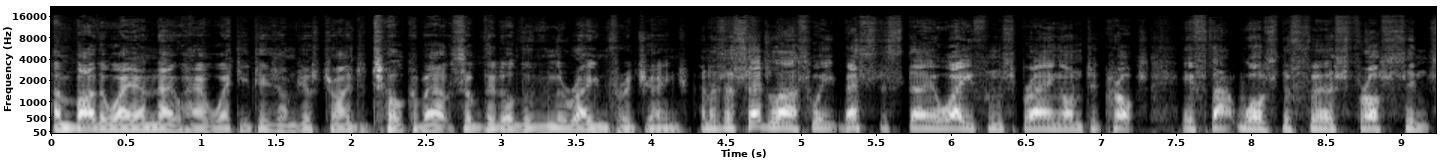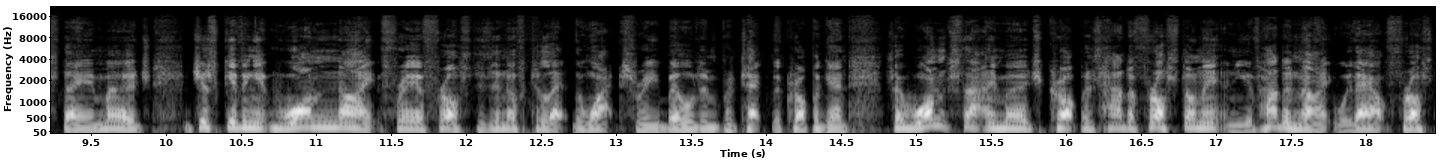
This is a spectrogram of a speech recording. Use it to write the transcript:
And by the way, I know how wet it is. I'm just trying to talk about something other than the rain for a change. And as I said last week, best to stay away from spraying onto crops if that was the first frost since they emerged. Just giving it one night free of frost is enough to let the wax rebuild and protect the crop again. So once that emerged crop has had a frost on it and you've had a night without frost,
